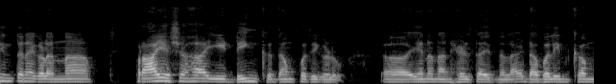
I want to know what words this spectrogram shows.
ಚಿಂತನೆಗಳನ್ನು ಪ್ರಾಯಶಃ ಈ ಡಿಂಕ್ ದಂಪತಿಗಳು ಏನೋ ನಾನು ಹೇಳ್ತಾ ಇದ್ನಲ್ಲ, ಡಬಲ್ ಇನ್ಕಮ್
